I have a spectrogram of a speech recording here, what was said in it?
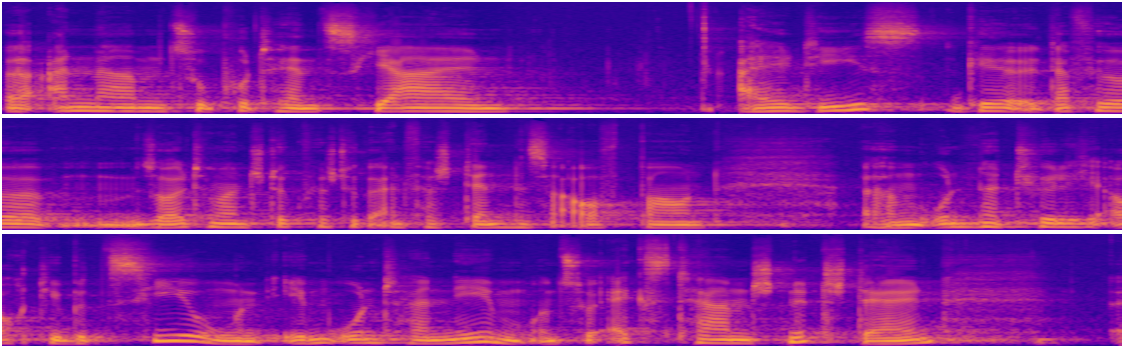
äh, Annahmen zu Potenzialen, all dies, dafür sollte man Stück für Stück ein Verständnis aufbauen ähm, und natürlich auch die Beziehungen im Unternehmen und zu externen Schnittstellen äh,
